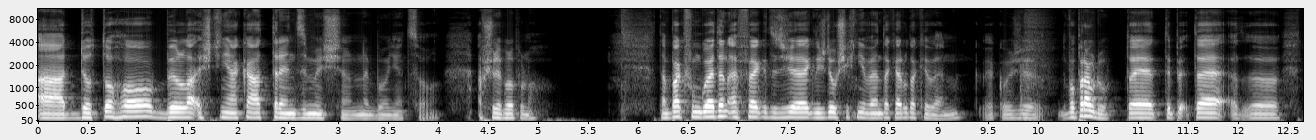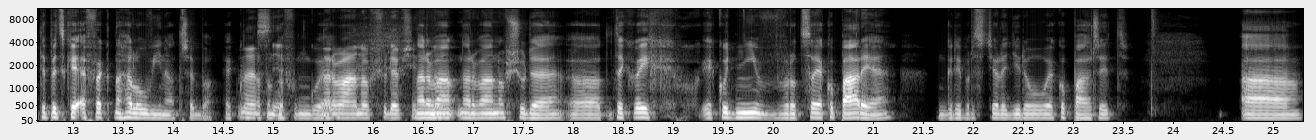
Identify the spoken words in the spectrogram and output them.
a do toho byla ještě nějaká transmission nebo něco a všude bylo plno tam pak funguje ten efekt, že když jdou všichni ven, tak já jdu taky ven. Jakože, opravdu, to je, typ, to je uh, typický efekt na Halloweena třeba, jak no, na tom to funguje. Narváno všude všechno. Narvá, narváno všude. Uh, takových jako dní v roce jako pár je, kdy prostě lidi jdou jako pářit a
